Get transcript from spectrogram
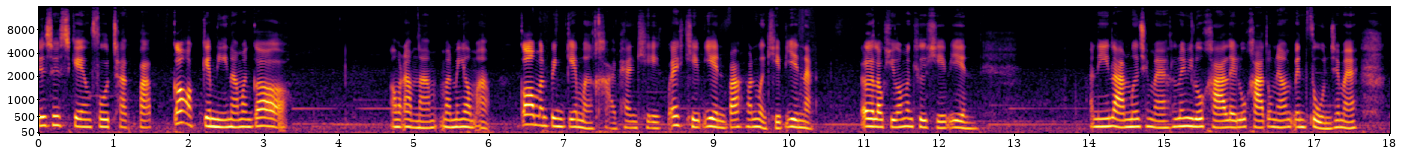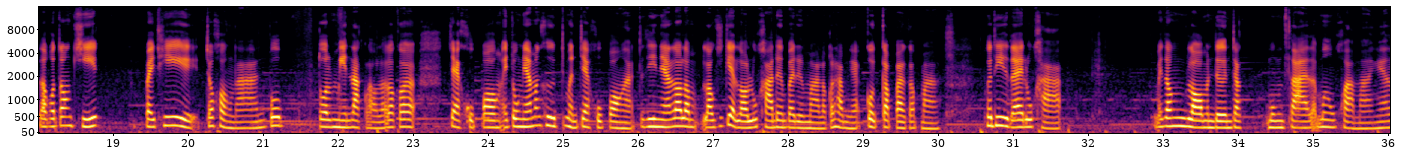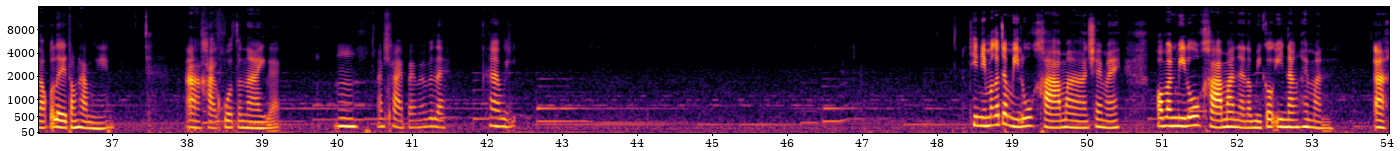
this is game food truck ปั๊บก็เกมนี้นะมันก็ เอามันอาบน้ำมันไม่ยอมอาบก็มันเป็นเกมเหมือนขายแพนเค้กเอ้ยเคฟเย็นปะมันเหมือนเคฟเย็นอะเออเราคิดว่ามันคือเคฟเย็น อันนี้ร้านมืดใช่ไหมไม่มีลูกค้าเลยลูกค้าตรงนี้มันเป็นศูนย์ใช่ไหมเราก็ต้องคลิกไปที่เจ้าของร้านปุ๊บ ตัวเมนหลักเราแล้วเราก็แจกคูปองไอ้ตรงเนี้ยมันคือเหมือนแจกคูปองอะแต่ทีเนี้ยเราเราเราขี้เกียจรอลูกค้าเดินไปเดินมาเราก็ทำเงี้ยกดกลับไปกลับมา เพื่อที่จะได้ลูกค้า ไม่ต้องรอมันเดินจากมุมซ้ายแล้วมุมขวามาเงี้ยเราก็เลยต้องทำงี้ อ่าขายโฆษณาอีกแล้วอืมอะขายไปไม่เป็นไรห้าวิ ทีนี้มันก็จะมีลูกค้ามาใช่ไหมพอมันมีลูกค้ามาเนี่ยเรามีเก้าอี้นั่งให้มัน อะ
